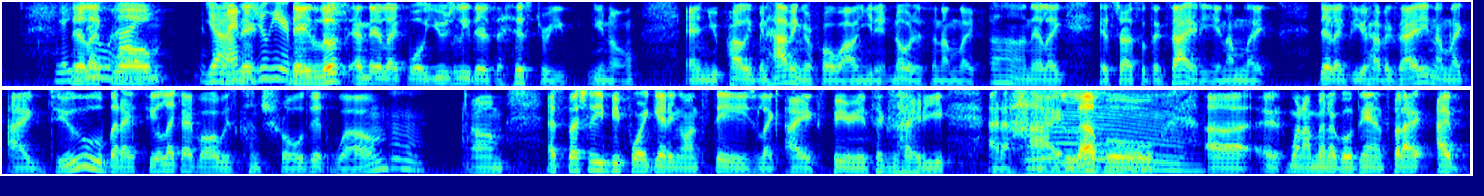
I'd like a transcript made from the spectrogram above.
Yeah, They're do, like, "Well, hi. yeah, they, here. they looked and they're like, well, usually there's a history, you know, and you've probably been having her for a while and you didn't notice. And I'm like, oh, and they're like, it starts with anxiety, and I'm like, they're like, do you have anxiety? And I'm like, I do, but I feel like I've always controlled it well. Mm-hmm. Um, especially before getting on stage, like I experience anxiety at a high Mm. level uh, when I'm gonna go dance. But I, I've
